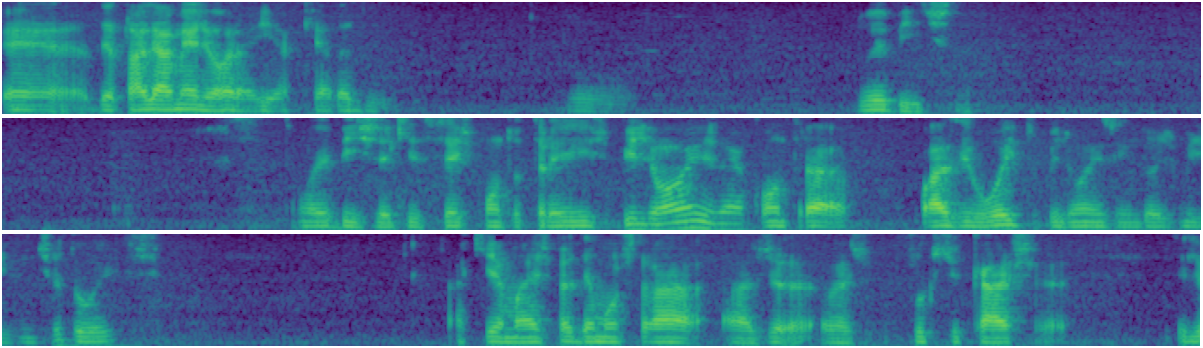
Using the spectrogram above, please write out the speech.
é, detalhar melhor aí a queda do, do, do EBITDA. Então, o EBITDA aqui 6,3 bilhões, né, contra quase 8 bilhões em 2022. Aqui é mais para demonstrar o fluxo de caixa. Ele,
